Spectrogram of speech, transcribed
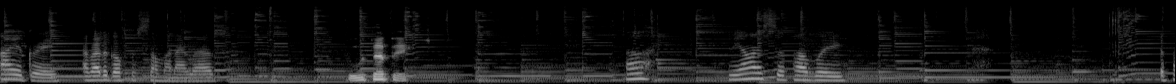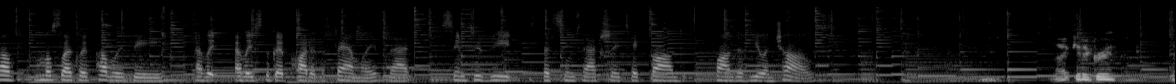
I agree. I'd rather go for someone I love. Who would that be? Uh, to be honest, it'll probably. Prob- most likely probably be at, le- at least the good part of the family that seem to be that seem to actually take fond fond of you and Charles. I could agree.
